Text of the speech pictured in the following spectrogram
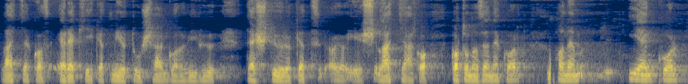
látják az erekhéket méltósággal vívő testőröket, és látják a katonazenekart, hanem ilyenkor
